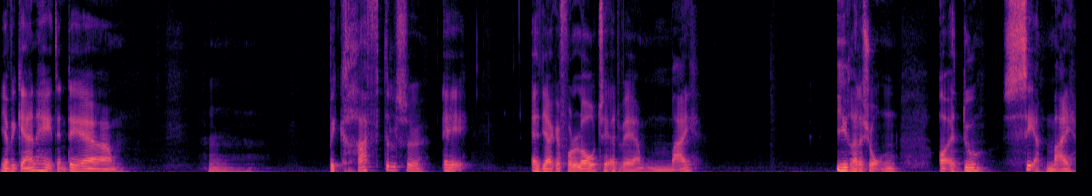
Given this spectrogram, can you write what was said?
Jeg vil gerne have den der hmm, bekræftelse af, at jeg kan få lov til at være mig i relationen, og at du ser mig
